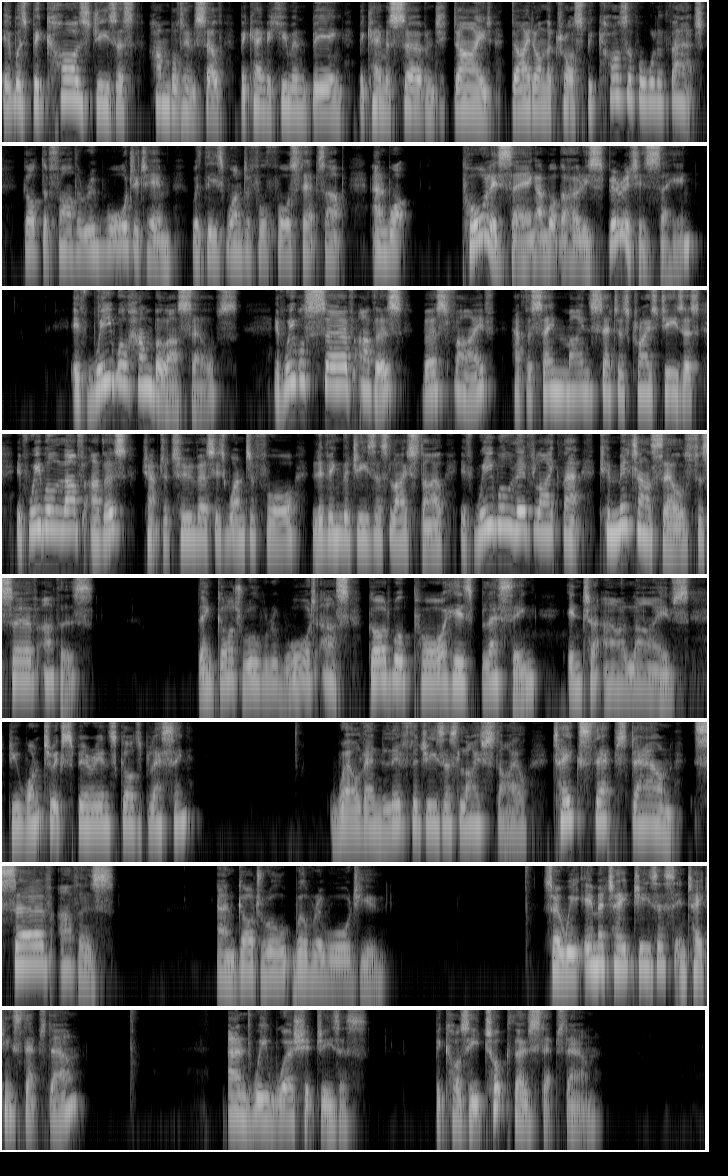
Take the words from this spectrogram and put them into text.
It was because Jesus humbled himself, became a human being, became a servant, died, died on the cross. Because of all of that, God the Father rewarded him with these wonderful four steps up. And what Paul is saying and what the Holy Spirit is saying, if we will humble ourselves, if we will serve others, verse 5, have the same mindset as Christ Jesus, if we will love others, chapter 2, verses 1 to 4, living the Jesus lifestyle, if we will live like that, commit ourselves to serve others, then God will reward us. God will pour his blessing into our lives. Do you want to experience God's blessing? Well, then live the Jesus lifestyle. Take steps down serve others, and God will, will reward you. So we imitate Jesus in taking steps down, and we worship Jesus because he took those steps down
